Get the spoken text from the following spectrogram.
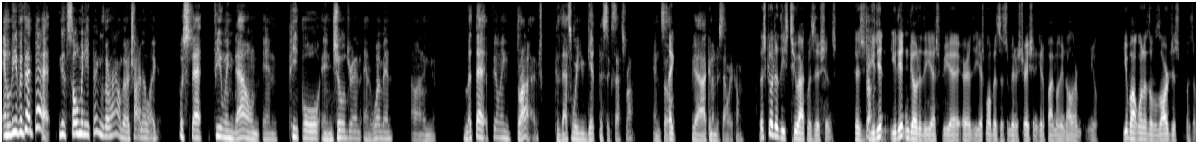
and leave it at that. There's so many things around that are trying to like push that feeling down in people and children and women. Um let that feeling thrive because that's where you get the success from. And so Like- yeah, I can understand where you're coming. From. Let's go to these two acquisitions because Sure. you didn't you didn't go to the SBA or the uh, Small Business Administration to get a five million dollar. You know, you bought one of the largest. Was it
